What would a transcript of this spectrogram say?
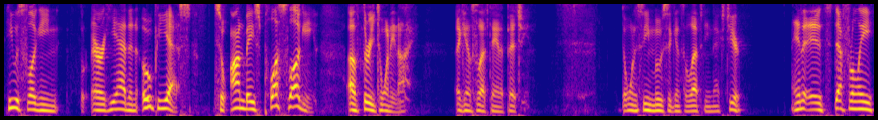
he was slugging, or he had an OPS, so on base plus slugging of 329 against left handed pitching. Don't want to see Moose against a lefty next year. And it's definitely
